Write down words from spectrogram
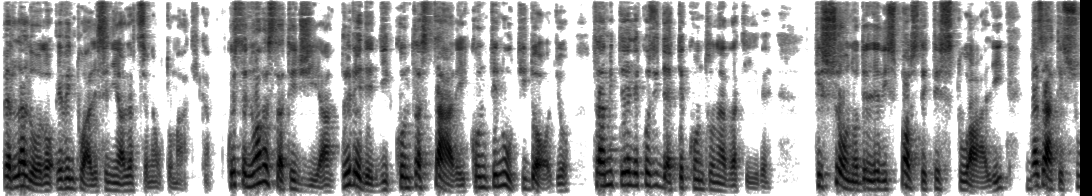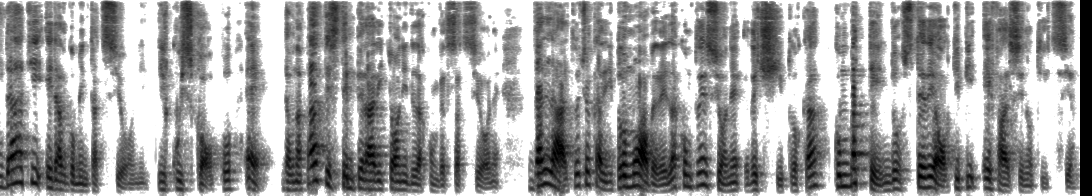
per la loro eventuale segnalazione automatica. Questa nuova strategia prevede di contrastare i contenuti d'odio tramite le cosiddette contronarrative, che sono delle risposte testuali basate su dati ed argomentazioni, il cui scopo è da una parte stemperare i toni della conversazione, dall'altro cercare di promuovere la comprensione reciproca combattendo stereotipi e false notizie.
